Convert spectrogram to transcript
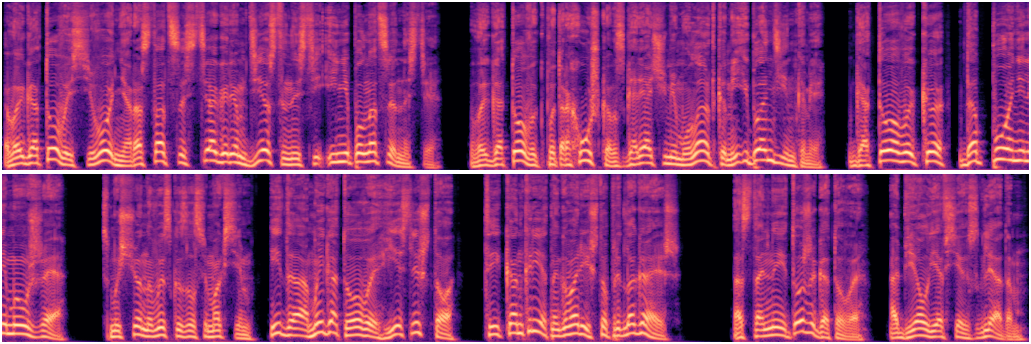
Вы готовы сегодня расстаться с тягарем девственности и неполноценности? Вы готовы к потрохушкам с горячими мулатками и блондинками? Готовы к... Да поняли мы уже!» Смущенно высказался Максим. «И да, мы готовы, если что. Ты конкретно говори, что предлагаешь». «Остальные тоже готовы?» Обвел я всех взглядом.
